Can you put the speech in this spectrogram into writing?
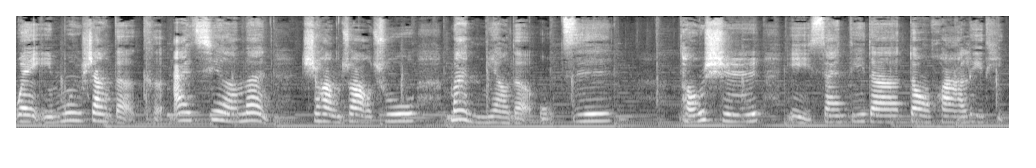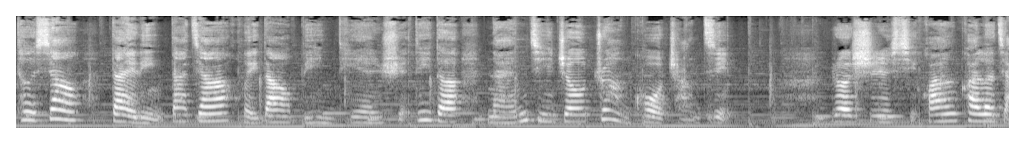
为荧幕上的可爱企鹅们创造出曼妙的舞姿，同时以 3D 的动画立体特效。带领大家回到冰天雪地的南极洲壮阔场景。若是喜欢《快乐角》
